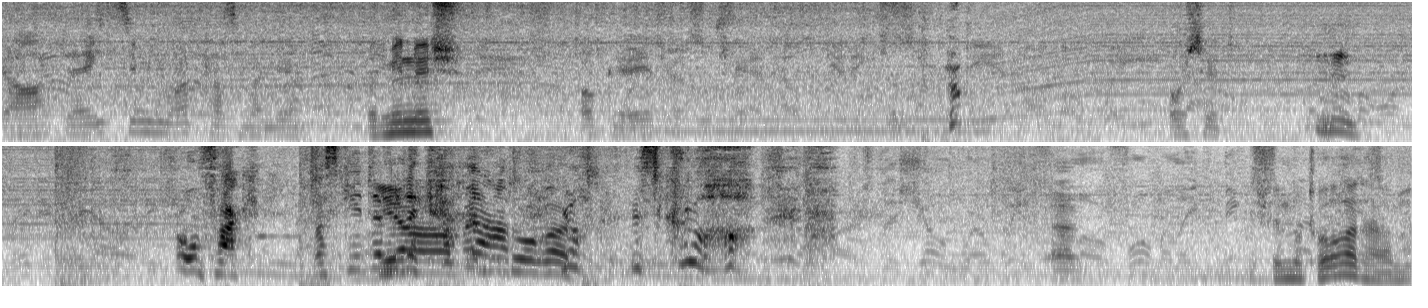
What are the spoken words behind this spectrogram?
Ja, der hängt ziemlich im Radkasten bei mir. Bei mir nicht. Okay, jetzt kannst du Oh shit. Oh fuck, was geht denn Ja, mit der Karre ab? Ja, ist klar. Äh, Ich will ein Motorrad haben.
